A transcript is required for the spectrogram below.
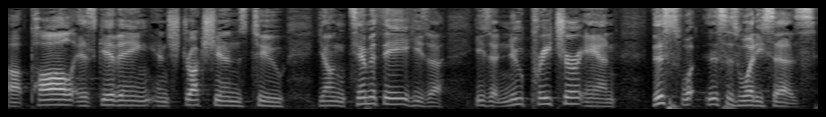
uh, Paul is giving instructions to young Timothy. He's a, he's a new preacher, and this, what this is what he says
